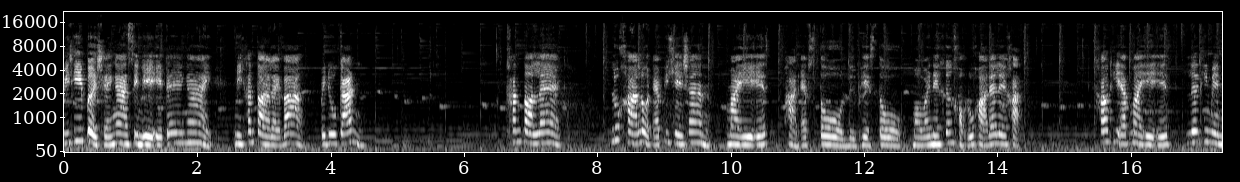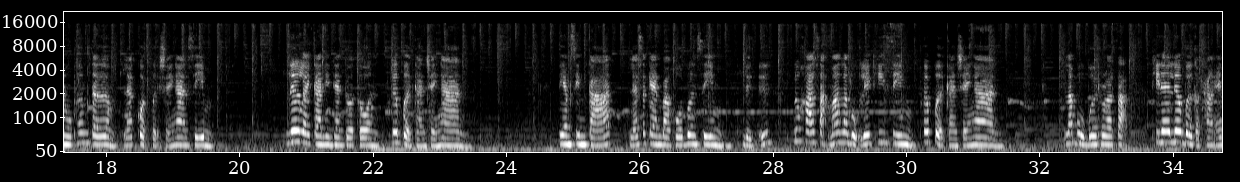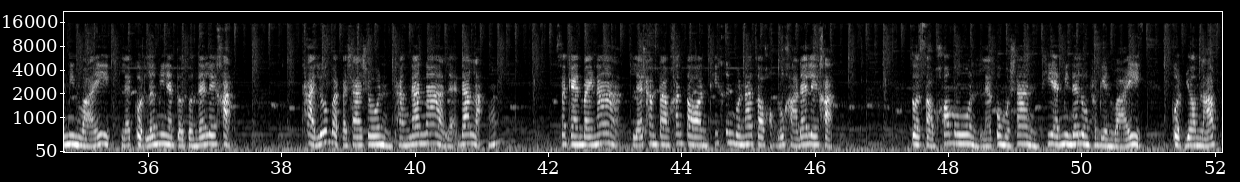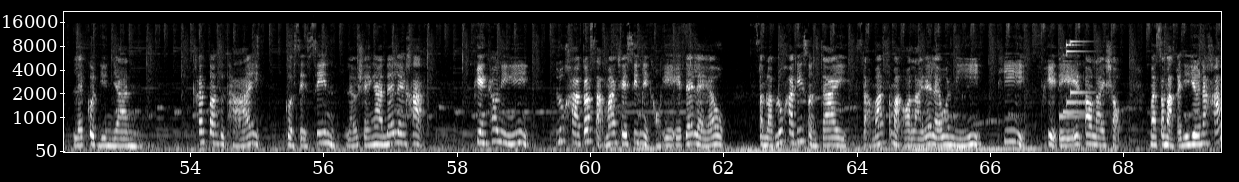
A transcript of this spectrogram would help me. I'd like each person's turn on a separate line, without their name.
Speaker 1: วิธีเปิดใช้งาน Sim AS ได้ง่าย มีขั้นตอนอะไรบ้าง ไปดูกัน ขั้นตอนแรก ลูกค้าโหลดแอปพลิเคชัน My AS ผ่าน App Store หรือ Play Store มาไว้ในเครื่องของลูกค้าได้เลยค่ะ เข้าที่แอป My AS เลือกที่เมนูเพิ่มเติม และกดเปิดใช้งานซิม เลือกรายการยืนยันตัวตนเพื่อเปิดการใช้งาน เตรียมซิมการ์ดและสแกนบาร์โค้ดบนซิม หรือ ลูกค้าสามารถระบุเลขที่ซิม เพื่อเปิดการใช้งาน ระบุเบอร์โทรศัพท์ที่ได้เลือกเบอร์กับทางแอดมินไว้ และกดเริ่มยืนยันตัวตนได้เลยค่ะ ถ่ายรูปบัตรประชาชนทั้งด้านหน้าและด้านหลัง สแกนใบหน้าและทำตามขั้นตอนที่ขึ้นบนหน้าจอของลูกค้าได้เลยค่ะ ตรวจสอบข้อมูลและโปรโมชั่นที่แอดมินได้ลงทะเบียนไว้ กดยอมรับและกดยืนยัน ขั้นตอนสุดท้าย กดเสร็จสิ้นแล้วใช้งานได้เลยค่ะ เพียงเท่านี้ ลูกค้าก็สามารถใช้ซิมเน็ตของ AS ได้แล้วสำหรับลูกค้าที่สนใจสามารถสมัครออนไลน์ได้แล้ววันนี้ ที่เพจ AS ออนไลน์ช็อปมาสมัครกันเยอะๆนะคะ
